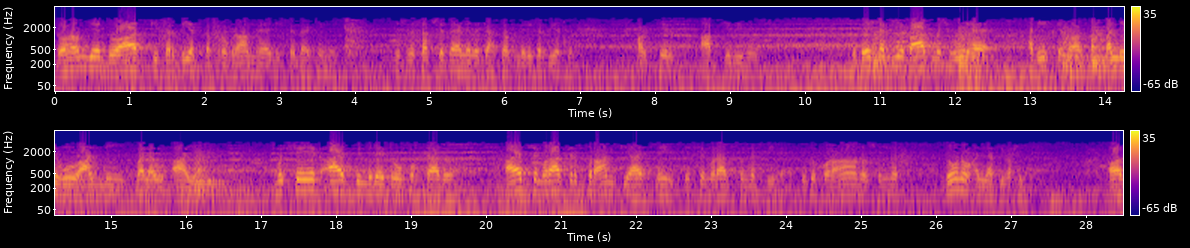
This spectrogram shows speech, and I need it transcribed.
تو ہم یہ دعات کی تربیت کا پروگرام ہے جس میں بیٹھے ہیں۔ جس میں سب سے پہلے میں چاہتا ہوں کہ میری تربیت ہو اور پھر آپ کی بھی ہو۔ تو بے شک یہ بات مشہور ہے حدیث کے طور پر بلی آنی ولو آیا مجھ سے ایک آیت بھی ملے تو وہ پہنچا دو۔ آیت سے مراد صرف قرآن کی آیت نہیں، اس سے مراد سنت بھی ہے، کیونکہ قرآن اور سنت دونوں اللہ کی وحی ہے۔ اور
